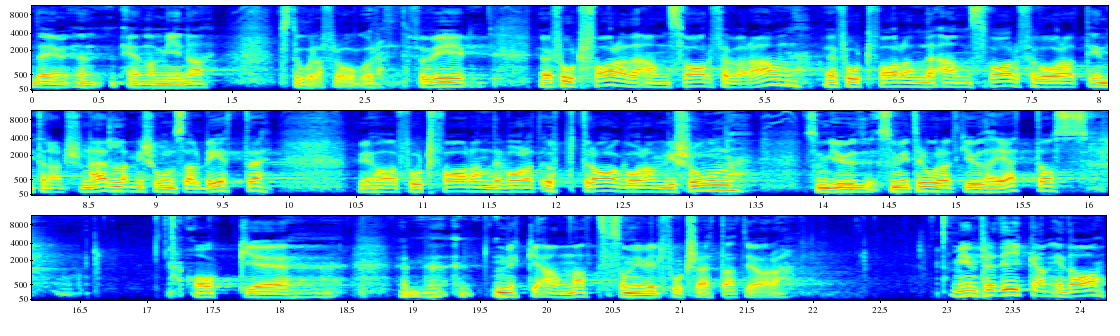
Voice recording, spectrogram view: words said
Det är en, en av mina stora frågor. För vi, vi har fortfarande ansvar för varann. Vi har fortfarande ansvar för vårt internationella missionsarbete. Vi har fortfarande vårt uppdrag, vår vision som, Gud, som vi tror att Gud har gett oss. Och eh, mycket annat som vi vill fortsätta att göra. Min predikan idag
